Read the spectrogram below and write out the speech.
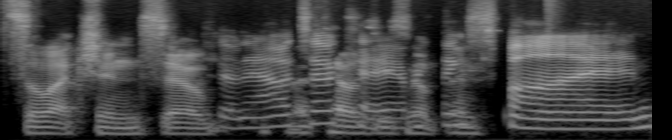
selection. So so now it's okay everything's fine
